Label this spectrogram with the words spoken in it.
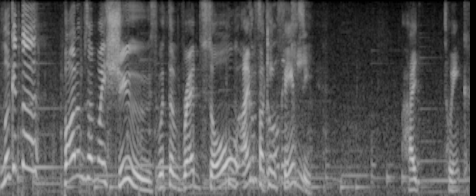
Look at the bottoms of my shoes with the red sole. I'm fucking fancy. Key. Hi, Twink.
